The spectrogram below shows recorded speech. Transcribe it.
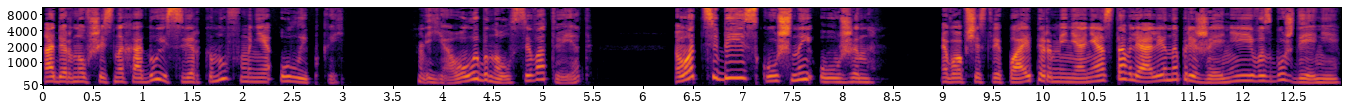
обернувшись на ходу и сверкнув мне улыбкой. Я улыбнулся в ответ. «Вот тебе и скучный ужин». В обществе Пайпер меня не оставляли напряжение и возбуждение.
